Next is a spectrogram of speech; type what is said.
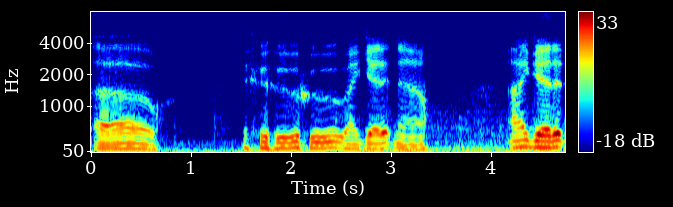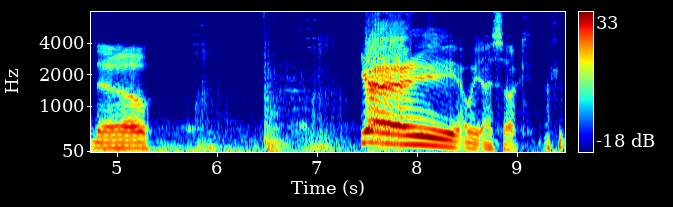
Oh. Ooh, I get it now. I get it now. Yay! Oh wait, I suck.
